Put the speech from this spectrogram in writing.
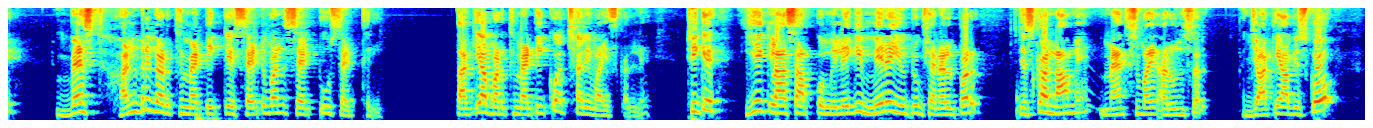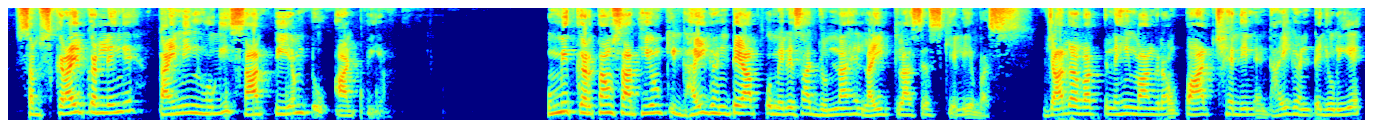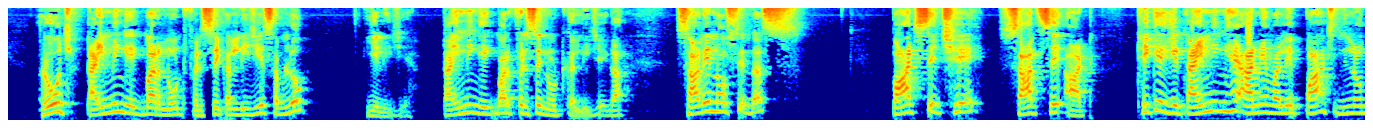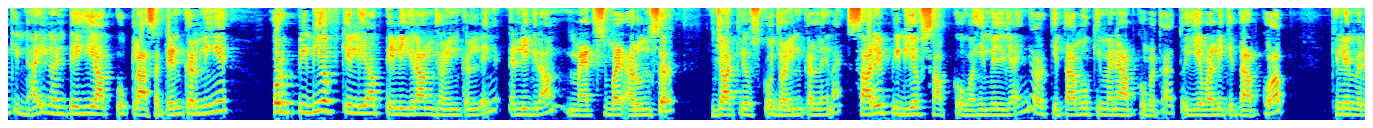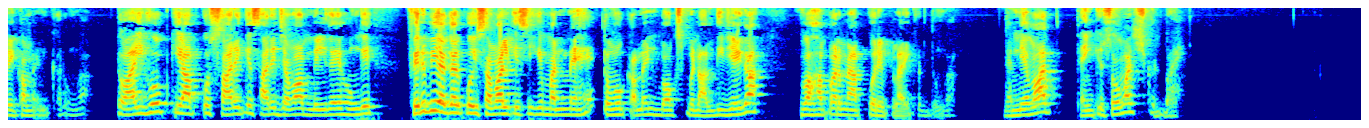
best hundred arithmetic के set one set two set three ताकि आप अर्थमेटिक को अच्छा रिवाइज कर लें। ठीक है? ये क्लास आपको मिलेगी मेरे यूट्यूब चैनल पर, जिसका नाम है मैथ्स बाय अरुण सर। जाके आप इसको सब्सक्राइब कर लेंगे। टाइमिंग होगी सात पीएम टू आठ पीएम उम्मीद करता हूँ साथियों कि ढाई घंटे आपको मेरे साथ जुड़ना है लाइव क्लासेस के लिए बस। ज़्यादा वक्त नहीं मांग रहा हूँ, पाँच छह दिन है, ढाई घंटे जुड़िए। रोज टाइमिंग एक बार नोट फिर से कर लीजिए सब लोग। ये लीजिए टाइमिंग एक बार फिर से नोट कर लीजिएगा। साढ़े नौ से दस, पाँच से छ सात से आठ। ठीक है, ये टाइमिंग है, आने वाले पाँच दिनों की, ढाई घंटे ही आपको क्लास अटेंड करनी है और पीडीएफ के लिए आप टेलीग्राम ज्वाइन कर लेंगे। Telegram maths by Arun sir जाके उसको ज्वाइन कर लेना है। सारे पीडीएफ आपको वहीं मिल जाएँगे और किताबों की मैंने आपको बताया तो ये वाली किताब को आप के लिए मैं रिकमेंड करूँगा। तो आई होप कि आपको सारे के सारे जवाब मिल गए होंगे। फिर भी अगर कोई सवाल किसी के मन में है तो वो कमेंट बॉक्स में डाल दीजिएगा, वहाँ पर मैं आपको रिप्लाई कर दूँगा। धन्यवाद। Thank you so much goodbye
